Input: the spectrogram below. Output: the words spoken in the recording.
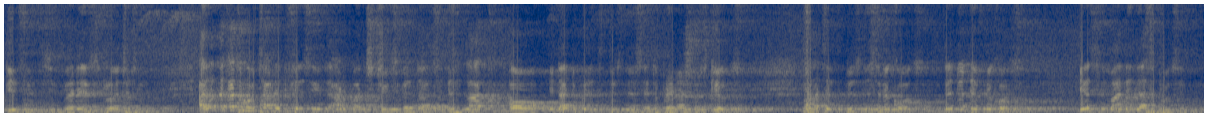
this is very exploitative. Another category challenge facing the urban street vendors is lack of inadequate business entrepreneurial skills, such as business records. They don't have records. Yes, the managers put in.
